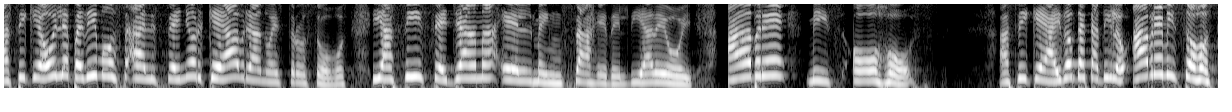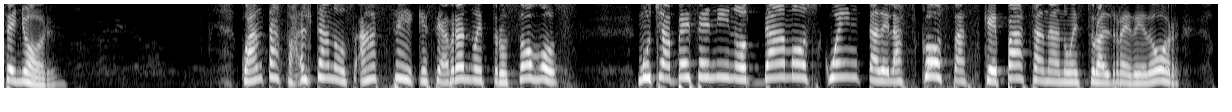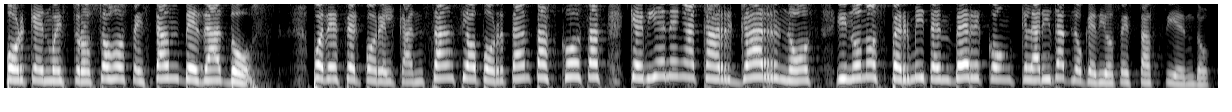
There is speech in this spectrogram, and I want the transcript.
Así que hoy le pedimos al Señor que abra nuestros ojos. Y así se llama el mensaje del día de hoy. Abre mis ojos. Así que ahí donde está, dilo, abre mis ojos, Señor. ¿Cuánta falta nos hace que se abran nuestros ojos? Muchas veces ni nos damos cuenta de las cosas que pasan a nuestro alrededor, porque nuestros ojos están vedados. Puede ser por el cansancio o por tantas cosas que vienen a cargarnos y no nos permiten ver con claridad lo que Dios está haciendo.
